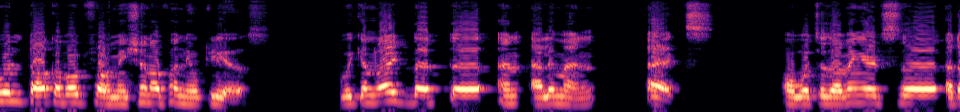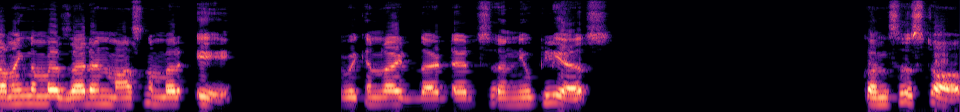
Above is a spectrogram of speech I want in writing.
we'll talk about formation of a nucleus. We can write that uh, an element X, or which is having its uh, atomic number Z and mass number A, we can write that its uh, nucleus consists of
